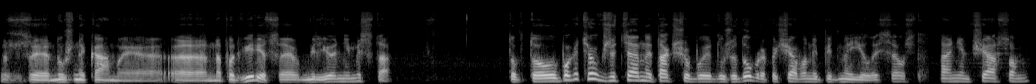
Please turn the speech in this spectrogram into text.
з нужниками е, на подвір'ї. Це мільйонні міста. Тобто у багатьох життя не так, щоб дуже добре, хоча вони піднаїлися останнім часом,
